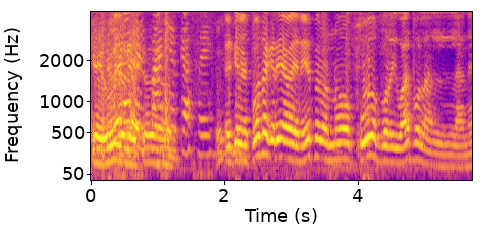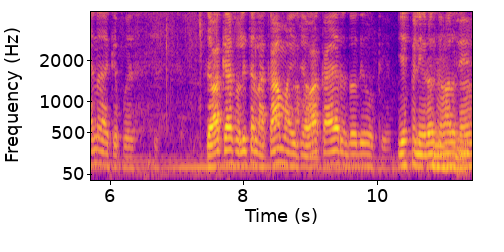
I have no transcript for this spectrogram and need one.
Qué El único. pan y el café. Es que mi esposa quería venir, pero no pudo por igual por la, la nena de que pues se va a quedar solita en la cama y se va a caer, entonces digo que Y es peligroso, malo Sí, también.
